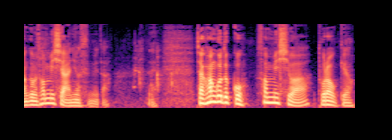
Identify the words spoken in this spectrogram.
방금 선미 씨 아니었습니다. 네. 자, 광고 듣고 선미 씨와 돌아올게요.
